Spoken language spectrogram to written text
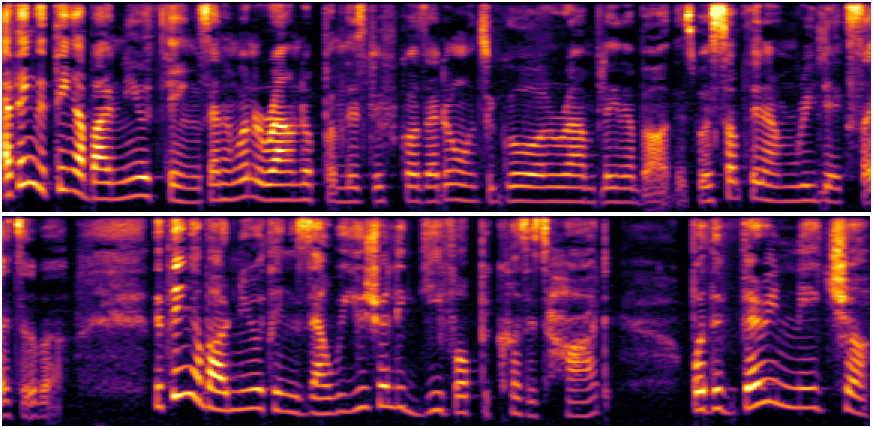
I think the thing about new things, and I'm going to round up on this because I don't want to go on rambling about this, but something I'm really excited about. The thing about new things is that we usually give up because it's hard, but the very nature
